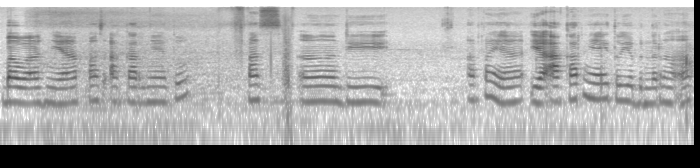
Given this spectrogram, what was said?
bawahnya pas akarnya itu pas eh, di apa ya ya akarnya itu ya bener ha.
